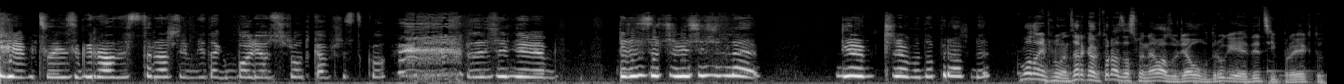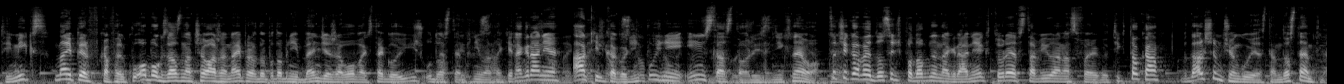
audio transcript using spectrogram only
nie wiem co jest grane, strasznie mnie tak boli od środka wszystko. W sensie nie wiem, teraz czuję się źle. Nie wiem czemu, naprawdę. Młoda influencerka, która zasłynęła z udziału w drugiej edycji projektu Teamix, najpierw w kafelku obok zaznaczyła, że najprawdopodobniej będzie żałować tego, iż udostępniła takie nagranie, a kilka godzin później Insta Stories zniknęło. Co ciekawe, dosyć podobne nagranie, które wstawiła na swojego TikToka, w dalszym ciągu jest tam dostępne.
